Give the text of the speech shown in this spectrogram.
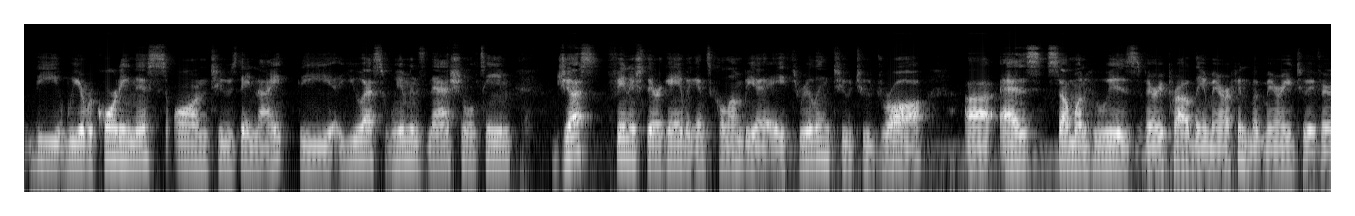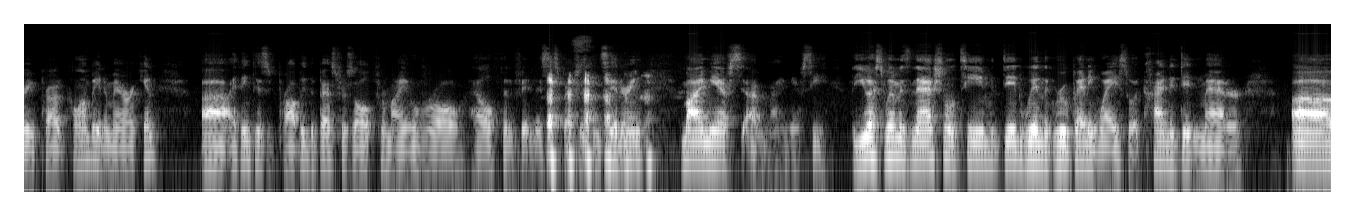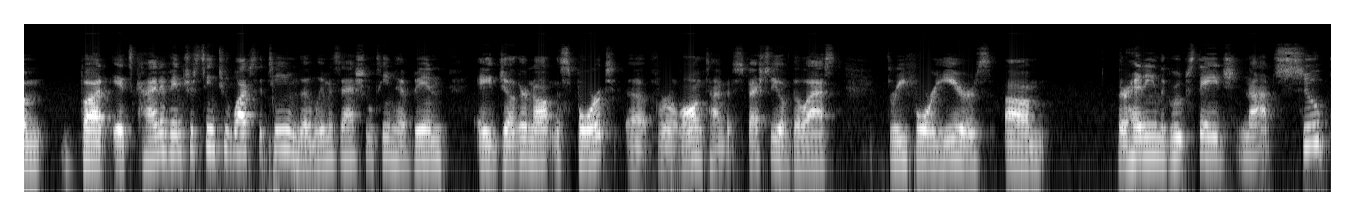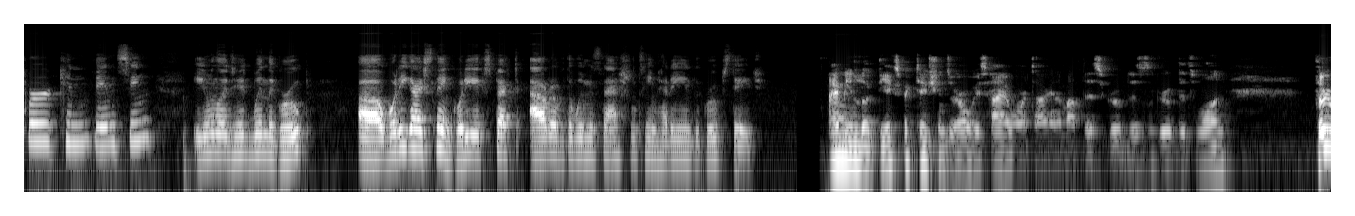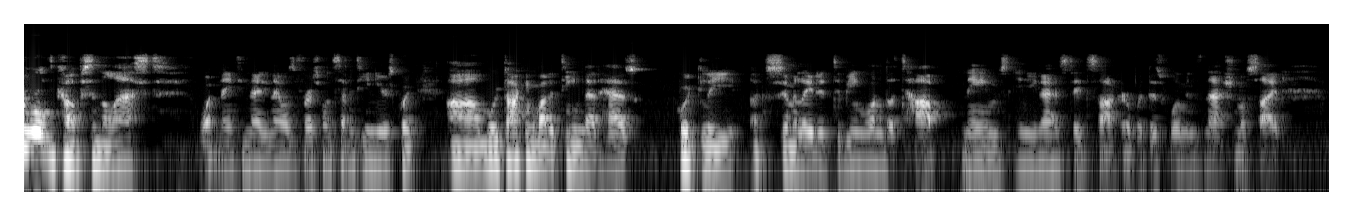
the we are recording this on Tuesday night. The U.S. women's national team just finished their game against Colombia, a thrilling two-two draw. Uh, as someone who is very proudly American but married to a very proud Colombian American, uh, I think this is probably the best result for my overall health and fitness, especially considering Miami FC, uh, Miami FC, the U.S. Women's National Team did win the group anyway, so it kind of didn't matter. Um, but it's kind of interesting to watch the team. The women's national team have been a juggernaut in the sport uh, for a long time, but especially over the last three, four years. Um, they're heading the group stage, not super convincing, even though they did win the group. Uh, what do you guys think? What do you expect out of the women's national team heading into the group stage? I mean, look, the expectations are always high when we're talking about this group. This is a group that's won three World Cups in the last, what, 1999 was the first one, 17 years quick. Um, we're talking about a team that has quickly assimilated to being one of the top names in United States soccer with this women's national side.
